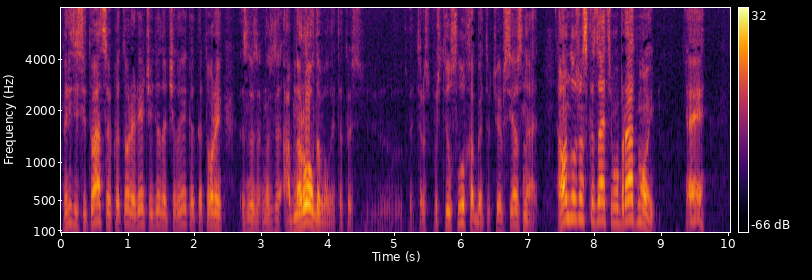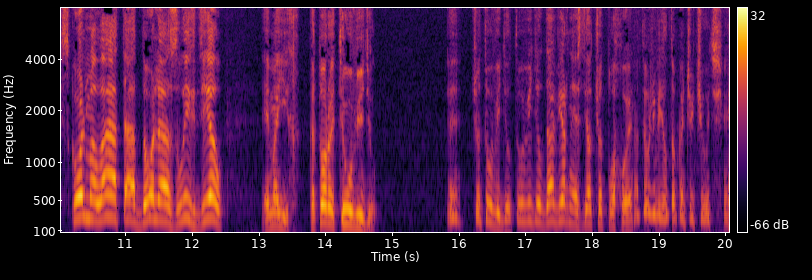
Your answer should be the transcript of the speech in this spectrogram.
смотрите, ситуация, в которой речь идет о человеке, который обнародовал это, то есть э, распустил слух об этом, теперь все знают. А он должен сказать ему, брат мой, э, сколь мала та доля злых дел э, моих, которые ты увидел. Э, что ты увидел? Ты увидел, да, верно, я сделал что-то плохое, но ты уже видел только чуть-чуть.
